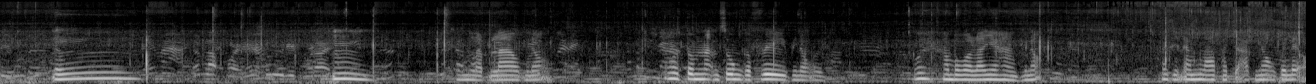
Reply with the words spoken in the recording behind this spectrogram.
เต็มเออสำหรับข่อยเนี่ยคือเห็ดบ่ได้อืมสำหรับลาวพี่น้องโอ้ต้มน้ำส่งกาแฟพี่น้องเอ้ยโอ้ยทำบวาลายาห่างพี่น้องถ้าจะนำลาพระจากพี่น้องไปแล้ว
